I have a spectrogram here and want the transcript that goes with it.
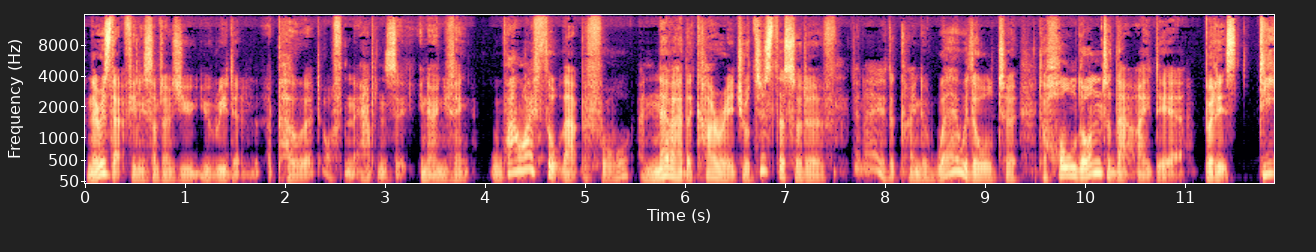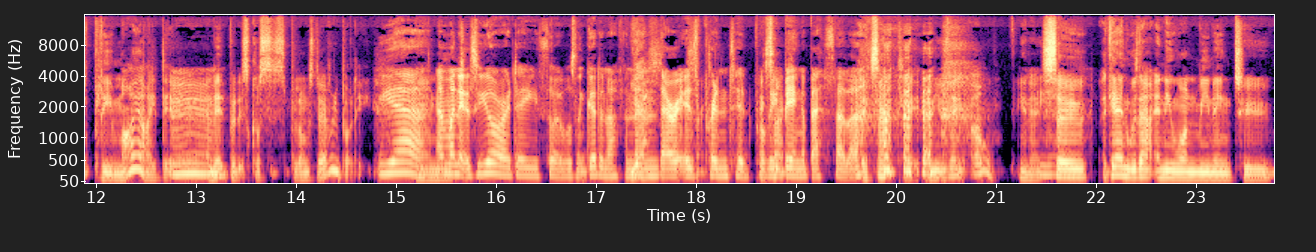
And there is that feeling sometimes you, you read a, a poet, often it happens, you know, and you think, wow, I've thought that before. and never had the courage or just the sort of, I don't know, the kind of wherewithal to, to hold on to that idea. But it's deeply my idea. And it, mm. but it's because it belongs to everybody. Yeah, and, when it was your idea, you thought it wasn't good enough, and then there it is exactly. printed, probably Exactly. being a bestseller. exactly. And you think, oh, you know. Yeah. So again, without anyone meaning to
